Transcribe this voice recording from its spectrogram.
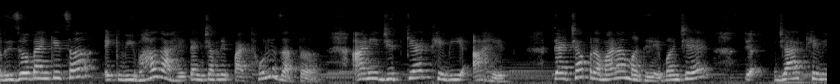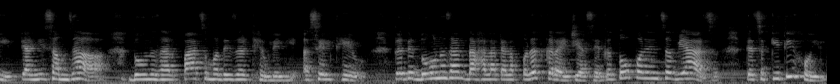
रिझर्व्ह बँकेचा एक विभाग आहे त्यांच्याकडे पाठवलं जातं. आणि जितक्या ठेवी आहेत त्याच्या प्रमाणामध्ये म्हणजे त्या- ज्या ठेवी त्यांनी समजा दोन हजार पाचमध्ये जर ठेवलेली असेल ठेव तर ते दोन हजार दहाला त्याला परत करायची असेल तर तोपर्यंतचं व्याज त्याचं किती होईल?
